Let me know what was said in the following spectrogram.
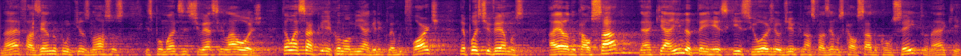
né? fazendo com que os nossos espumantes estivessem lá hoje. Então essa economia agrícola é muito forte. Depois tivemos a era do calçado, né? que ainda tem resquício hoje, eu digo que nós fazemos calçado conceito, né? que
